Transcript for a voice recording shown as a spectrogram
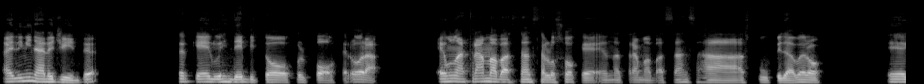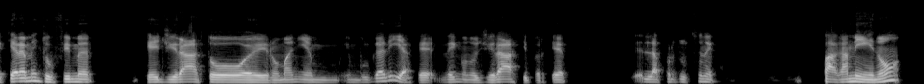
a eliminare gente, perché lui è in debito col poker. Ora è una trama abbastanza lo so che è una trama abbastanza stupida, però, ehm, chiaramente un film che è girato in Romania e in in Bulgaria, che vengono girati perché, ehm, la produzione paga meno,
